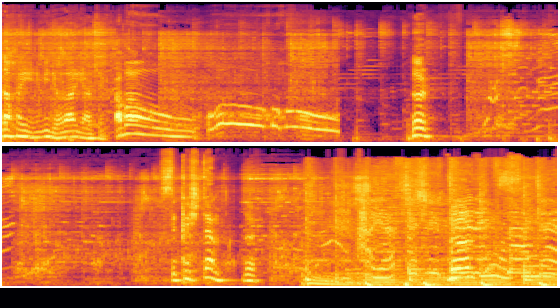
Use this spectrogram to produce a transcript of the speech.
daha yeni videolar gelecek. Abo! Dur. Sıkıştım. Dur. Hayat Gördün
